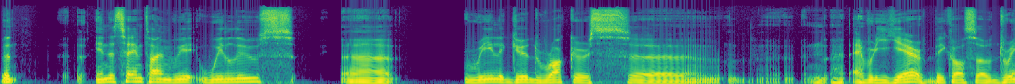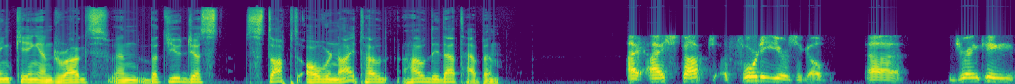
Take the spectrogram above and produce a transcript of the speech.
But in the same time, we we lose uh, really good rockers uh, every year because of drinking and drugs. And but you just stopped overnight. How how did that happen? I, I stopped 40 years ago, uh, drinking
